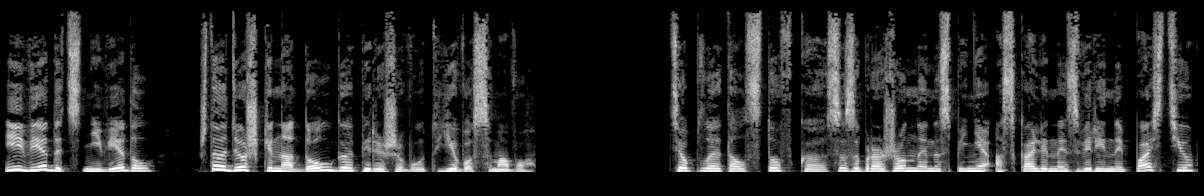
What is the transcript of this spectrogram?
И ведать не ведал, что одежки надолго переживут его самого. Теплая толстовка с изображенной на спине оскаленной звериной пастью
